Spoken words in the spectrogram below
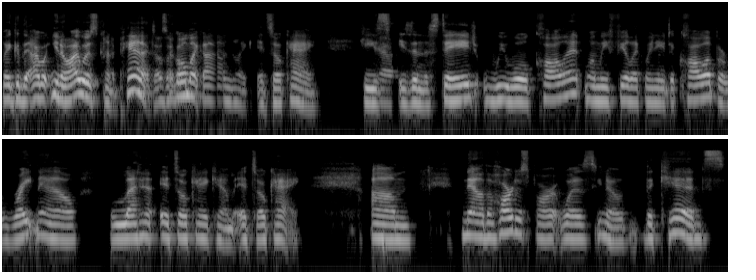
Like I, you know i was kind of panicked. I was like oh my god I'm like it's okay. He's yeah. he's in the stage. We will call it when we feel like we need to call it but right now let him it's okay kim. It's okay. Um now the hardest part was you know the kids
